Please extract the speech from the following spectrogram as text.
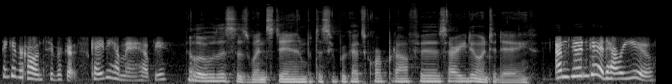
Thank you for calling Supercuts. Katie, how may I help you? Hello, this is Winston with the Supercuts corporate office. How are you doing today? I'm doing good. How are you?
